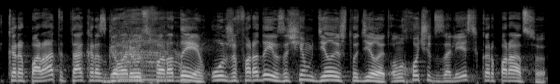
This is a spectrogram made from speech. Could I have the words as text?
и корпораты так разговаривают с Фарадеем. Он же Фарадей зачем делает, что делает? Он хочет залезть в корпорацию.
